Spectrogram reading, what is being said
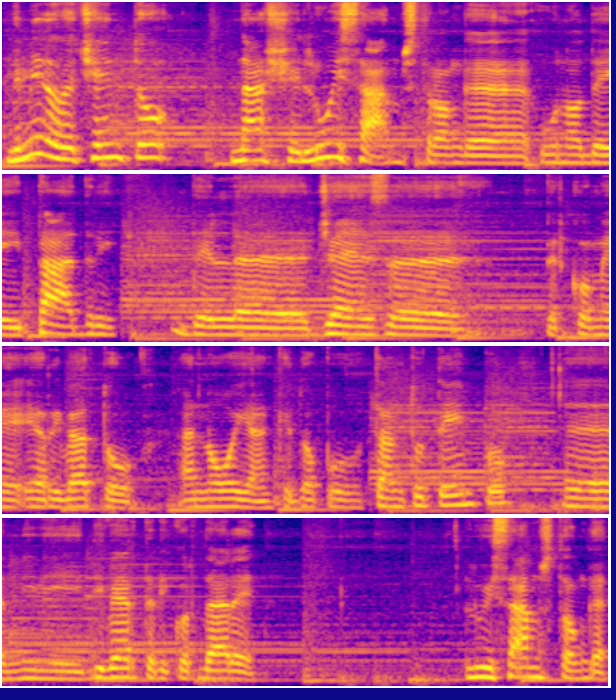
Nel 1900 nasce Louis Armstrong, eh, uno dei padri del eh, jazz eh, per come è arrivato a noi anche dopo tanto tempo. Eh, mi diverte ricordare Louis Armstrong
